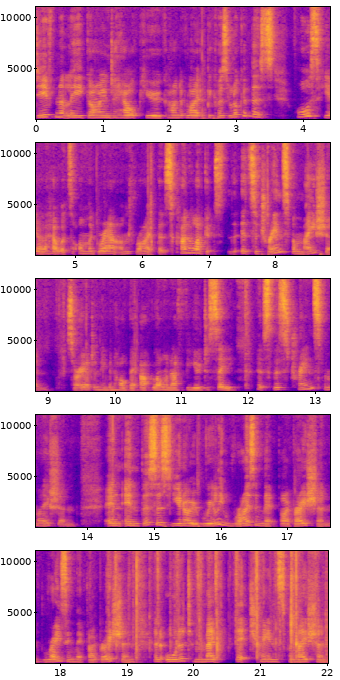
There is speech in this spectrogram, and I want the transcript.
definitely going to help you kind of like, because look at this horse here, how it's on the ground, right? That's kind of like it's, it's a transformation. Sorry, I didn't even hold that up long enough for you to see. It's this transformation. And, and this is, you know, really rising that vibration, raising that vibration in order to make that transformation.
